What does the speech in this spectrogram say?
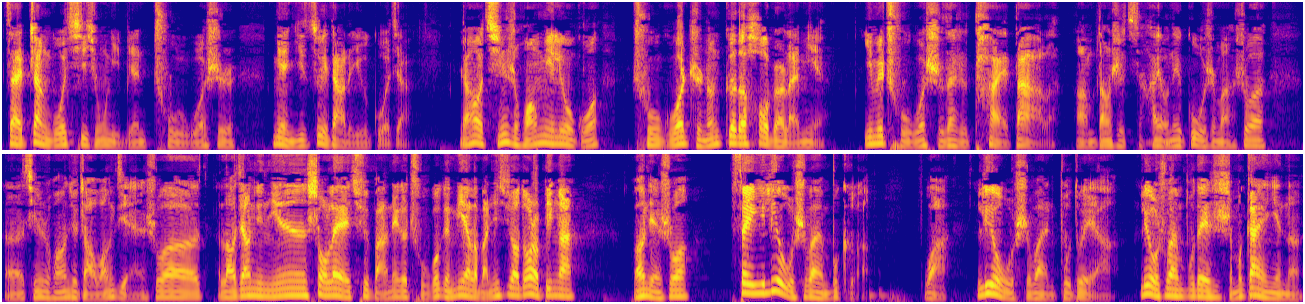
在战国七雄里边，楚国是面积最大的一个国家。然后秦始皇灭六国，楚国只能搁到后边来灭，因为楚国实在是太大了啊。我们当时还有那故事嘛，说呃秦始皇去找王翦，说老将军您受累去把那个楚国给灭了吧，您需要多少兵啊？王翦说非六十万不可。哇，六十万部队啊！六十万部队是什么概念呢？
